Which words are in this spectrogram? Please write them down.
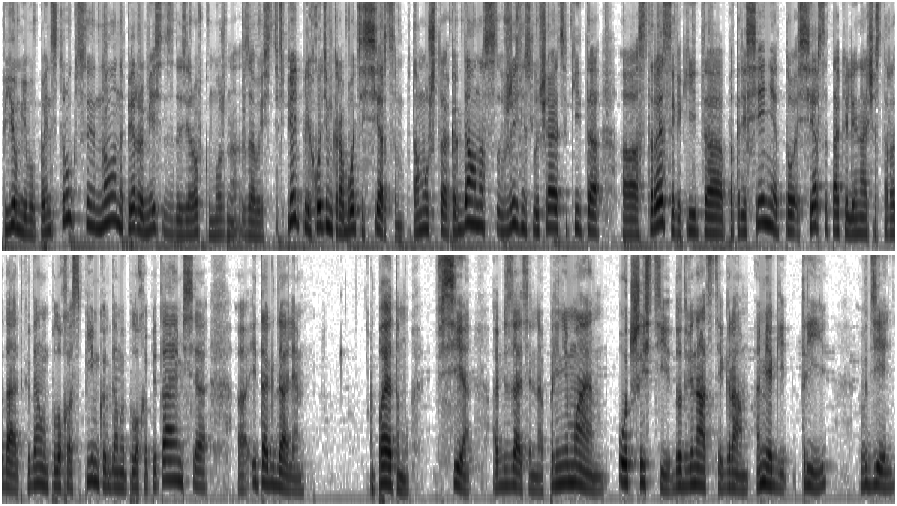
Пьем его по инструкции, но на первый месяц дозировку можно завысить. Теперь переходим к работе с сердцем, потому что когда у нас в жизни случаются какие-то э, стрессы, какие-то потрясения, то сердце так или иначе страдает. Когда мы плохо спим, когда мы плохо питаемся э, и так далее. Поэтому все обязательно принимаем от 6 до 12 грамм омеги-3 в день.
